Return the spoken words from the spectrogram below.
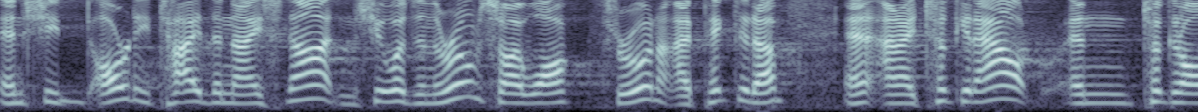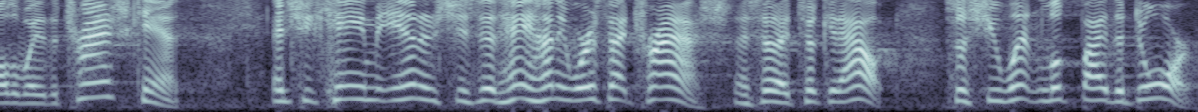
and she'd already tied the nice knot, and she was in the room. So I walked through and I picked it up, and, and I took it out and took it all the way to the trash can. And she came in and she said, Hey, honey, where's that trash? I said, I took it out. So she went and looked by the door.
